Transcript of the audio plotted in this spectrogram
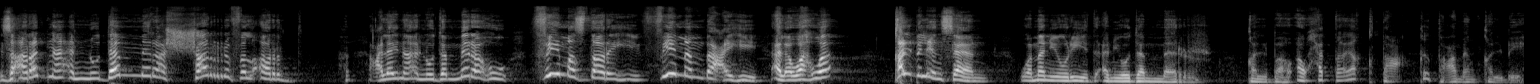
إذا أردنا أن ندمر الشر في الأرض علينا أن ندمره في مصدره في منبعه ألا وهو؟ قلب الإنسان ومن يريد أن يدمر قلبه أو حتى يقطع قطعه من قلبه.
